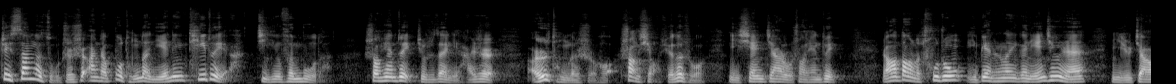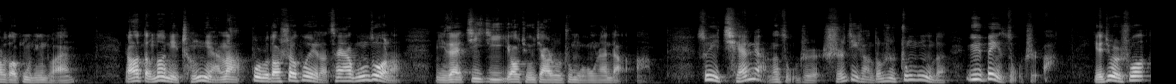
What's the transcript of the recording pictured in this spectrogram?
这三个组织是按照不同的年龄梯队啊进行分布的。少先队就是在你还是儿童的时候，上小学的时候，你先加入少先队，然后到了初中，你变成了一个年轻人，你就加入到共青团，然后等到你成年了，步入到社会了，参加工作了，你再积极要求加入中国共产党啊。所以前两个组织实际上都是中共的预备组织啊，也就是说，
